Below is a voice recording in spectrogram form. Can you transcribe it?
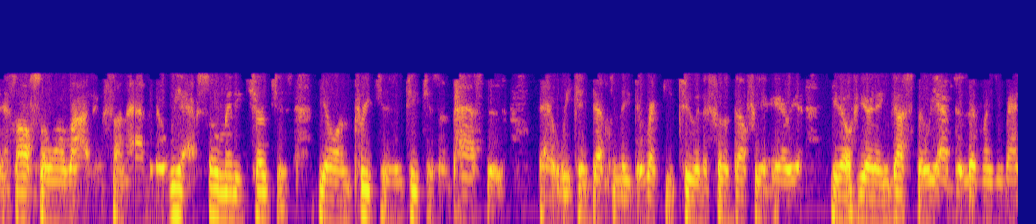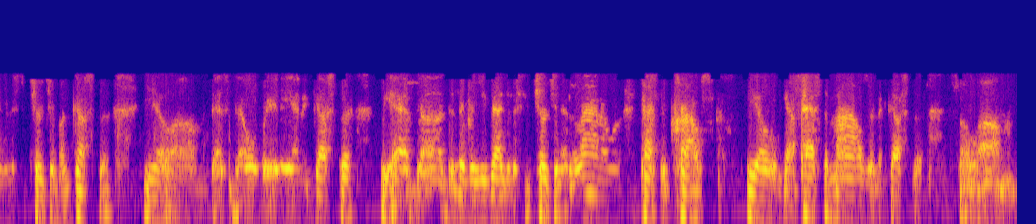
That's also on Rising Sun Avenue. We have so many churches, you know, and preachers and teachers and pastors that we can definitely direct you to in the Philadelphia area. You know, if you're in Augusta, we have Deliverance Evangelistic Church of Augusta. You know, um, that's over in Augusta. We have uh, Deliverance Evangelistic Church in Atlanta with Pastor Kraus. You know, we got Pastor Miles in Augusta. So, um,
